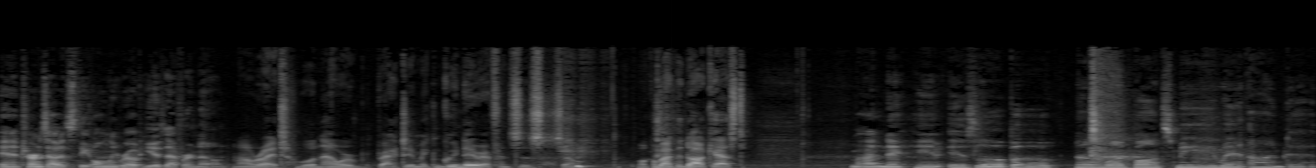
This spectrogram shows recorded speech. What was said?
and it turns out it's the only road he has ever known. All right. Well, now we're back to making Green Day references. So, welcome back to the Dogcast. My name is Lobo. No one wants me when I'm dead.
